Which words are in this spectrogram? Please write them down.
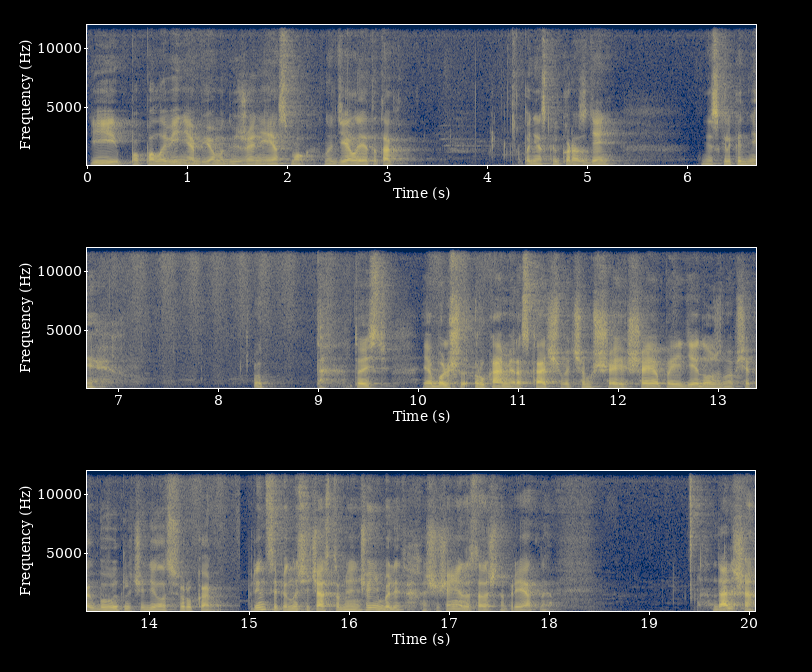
и по половине объема движения я смог. Но делая это так по несколько раз в день, несколько дней. Вот. То есть я больше руками раскачиваю, чем шеей. Шея, по идее, должен вообще как бы выключить, делать все руками. В принципе, ну сейчас-то у меня ничего не болит, ощущение достаточно приятное. Дальше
